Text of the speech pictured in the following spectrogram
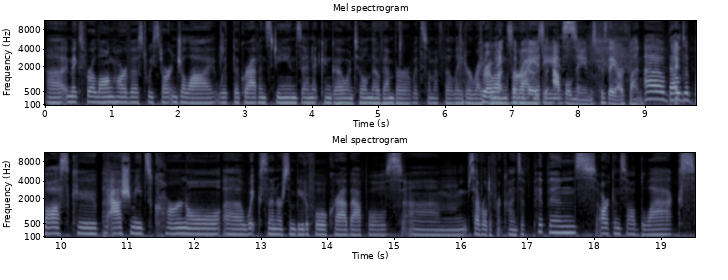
Uh, it makes for a long harvest. We start in July with the Gravensteins, and it can go until November with some of the later ripening Throw out some varieties. of those apple names because they are fun. Oh, Belle de Boskoop, Ashmead's Kernel, uh, Wickson are some beautiful crab apples. Um, several different kinds of Pippins, Arkansas Blacks,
